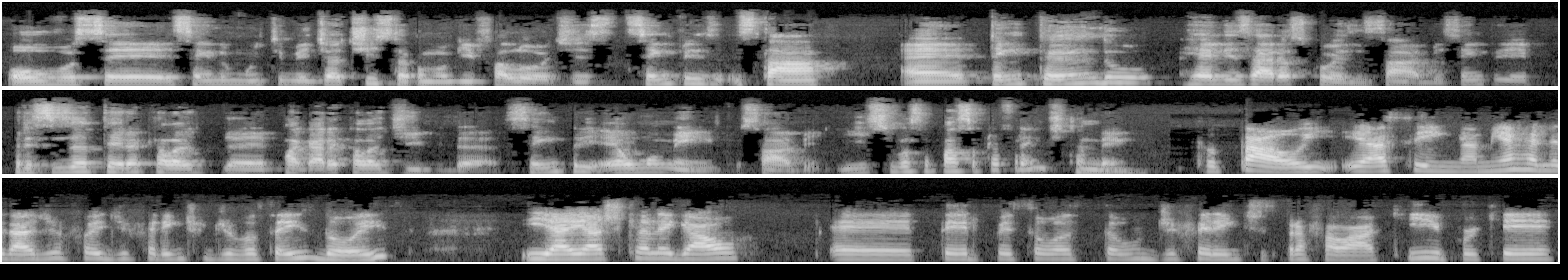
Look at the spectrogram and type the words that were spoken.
Ou você sendo muito imediatista, como o Gui falou, de sempre estar é, tentando realizar as coisas, sabe? Sempre precisa ter aquela, é, pagar aquela dívida. Sempre é o momento, sabe? E isso você passa para frente também. Total. E, e assim, a minha realidade foi diferente de vocês dois. E aí acho que é legal é, ter pessoas tão diferentes para falar aqui, porque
